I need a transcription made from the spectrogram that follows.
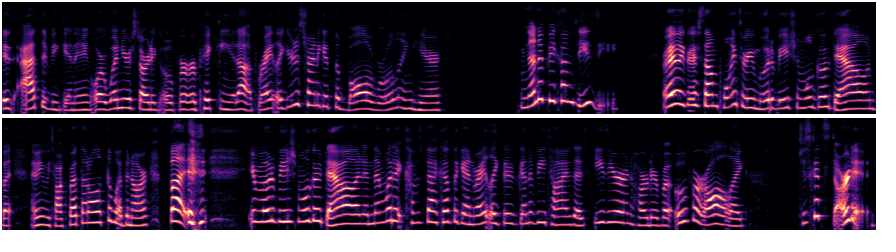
is at the beginning or when you're starting over or picking it up, right? Like you're just trying to get the ball rolling here. And then it becomes easy. Right? Like there's some points where your motivation will go down, but I mean we talk about that all at the webinar, but your motivation will go down and then when it comes back up again, right? Like there's going to be times that's easier and harder, but overall like just get started.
